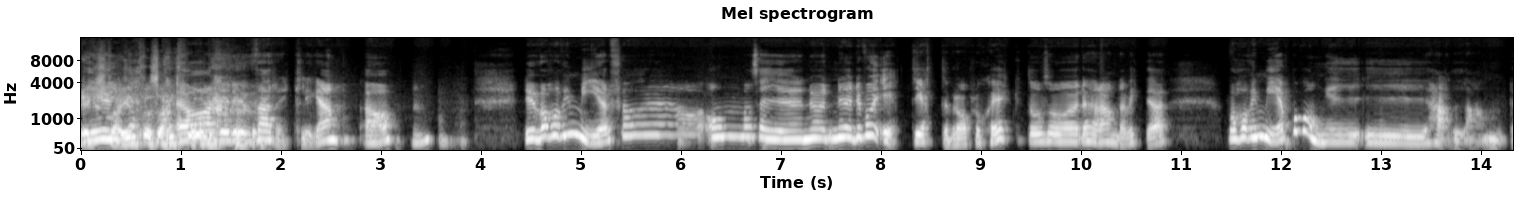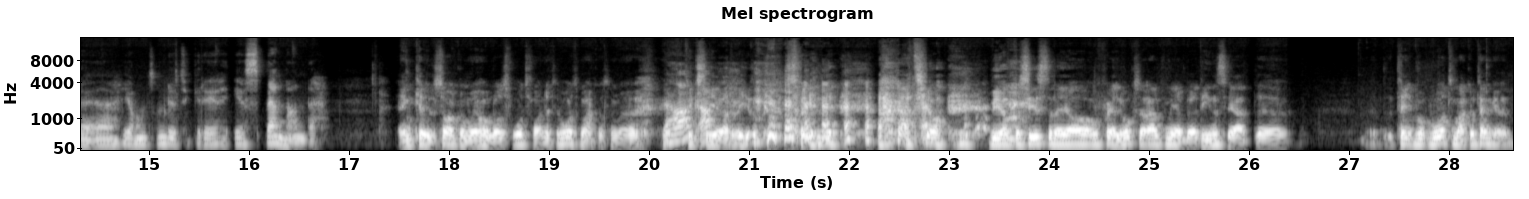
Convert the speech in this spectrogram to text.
extra ju, intressant ja, fråga. Ja, det är det verkligen. Ja. Mm. Du, vad har vi mer för, om man säger, nu, nu, det var ju ett jättebra projekt och så det här andra viktiga. Vad har vi mer på gång i, i Halland, eh, John, som du tycker är, är spännande? En kul sak om vi håller oss fortfarande till våtmarker som jag är ja, fixerad ja. vid. Så är det att jag, vi har på sistone, jag själv också allt mer börjat inse att eh, våtmarker, tänker,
